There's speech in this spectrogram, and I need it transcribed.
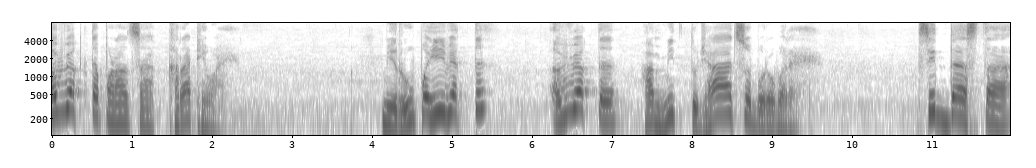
अव्यक्तपणाचा खरा ठेवा आहे. मी रूपही व्यक्त अव्यक्त हा मी तुझ्याच बरोबर आहे. सिद्ध असता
